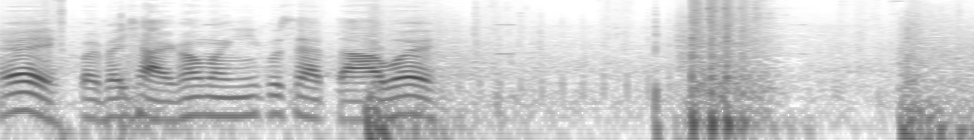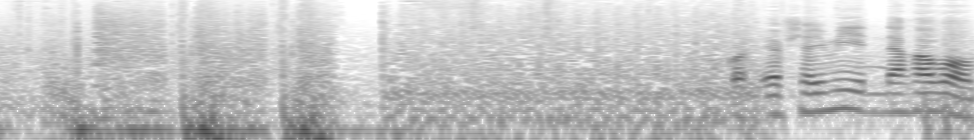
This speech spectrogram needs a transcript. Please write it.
เฮ้ยเปิดไฟฉายเข้ามางี้กูแสบตาเว้ยกด F ใช้มีดนะครับผม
